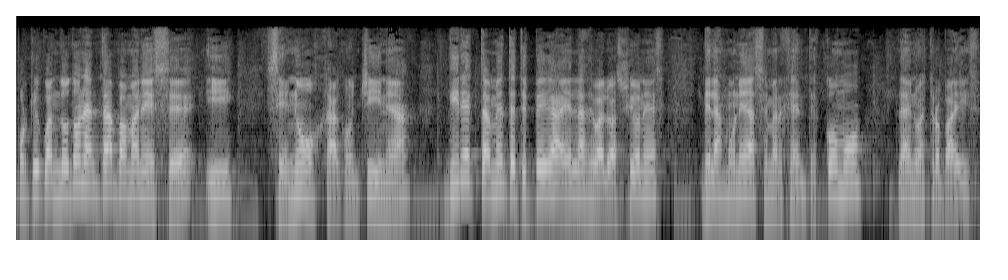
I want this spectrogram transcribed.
Porque cuando Donald Trump amanece y se enoja con China, directamente te pega en las devaluaciones de las monedas emergentes, como la de nuestro país.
